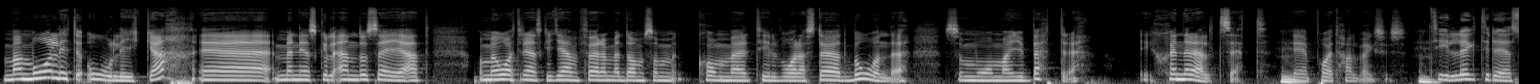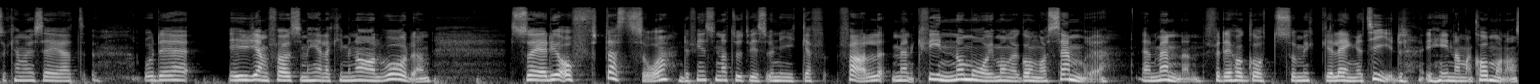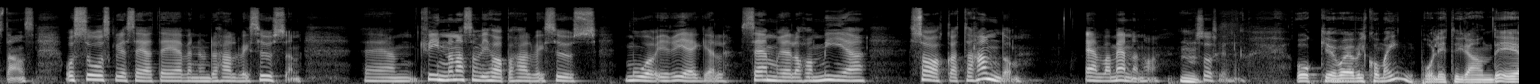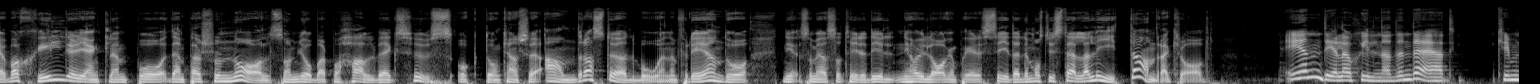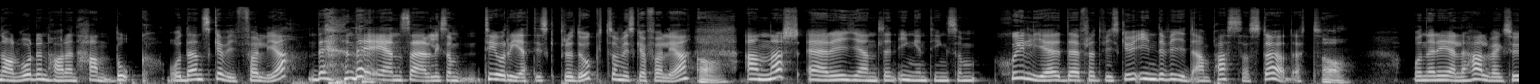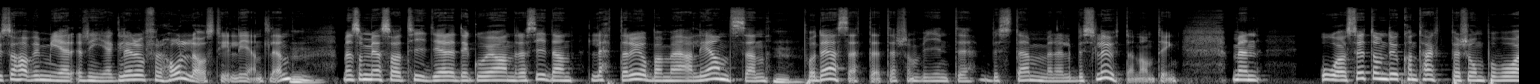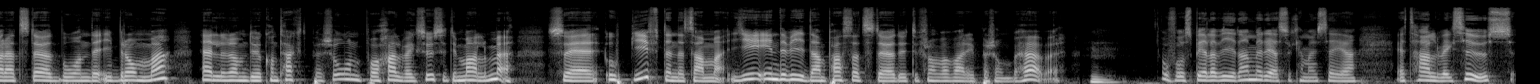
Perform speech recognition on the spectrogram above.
man mår lite olika, eh, men jag skulle ändå säga att om jag återigen ska jämföra med de som kommer till våra stödboende, så mår man ju bättre, generellt sett, Mm. eh, på ett halvvägshus. Tillägg till det så kan man ju säga att, och det är ju jämförelse med hela kriminalvården, så är det ju oftast så, det finns ju naturligtvis unika fall, men kvinnor mår ju många gånger sämre än männen. För det har gått så mycket längre tid innan man kommer någonstans. Och så skulle jag säga att det är även under halvvägshusen. Ehm, Kvinnorna som vi har på halvvägshus mår i regel sämre eller har mer saker att ta hand om än vad männen har. Mm. Så skulle jag säga. Och eh, vad jag vill komma in på lite grann, det är vad skiljer egentligen på den personal som jobbar på halvvägshus och de kanske andra stödboenden? För det är ändå, som jag sa tidigare, är, ni har ju lagen på er sida, det måste ju ställa lite andra krav. En del av skillnaden det är att kriminalvården har en handbok och den ska vi följa. Det, det är en så här liksom teoretisk produkt som vi ska följa. Ja. Annars är det egentligen ingenting som skiljer därför att vi ska ju individanpassa stödet. Ja. Och när det gäller halvvägshus så har vi mer regler att förhålla oss till egentligen. Mm. Men som jag sa tidigare, det går ju å andra sidan lättare att jobba med alliansen Mm. på det sättet eftersom vi inte bestämmer eller beslutar någonting. Men oavsett om du är kontaktperson på vårt stödboende i Bromma eller om du är kontaktperson på halvvägshuset i Malmö så är uppgiften detsamma. Ge individanpassat stöd utifrån vad varje person behöver. Mm. Och för att spela vidare med det så kan man ju säga ett halvvägshus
